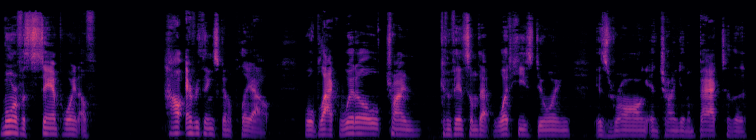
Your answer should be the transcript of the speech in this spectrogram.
more of a standpoint of how everything's going to play out. Will Black Widow try and convince him that what he's doing is wrong and try and get him back to the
